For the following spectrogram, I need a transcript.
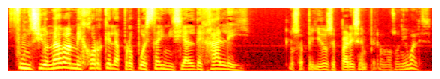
funcionaba mejor que la propuesta inicial de Halley. Los apellidos se parecen, pero no son iguales.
